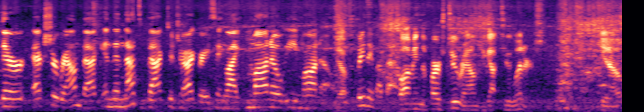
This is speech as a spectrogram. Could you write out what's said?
their extra round back, and then that's back to drag racing like mono e mono. Yep. What do you think about that? Well, I mean, the first two rounds, you got two winners, you know,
